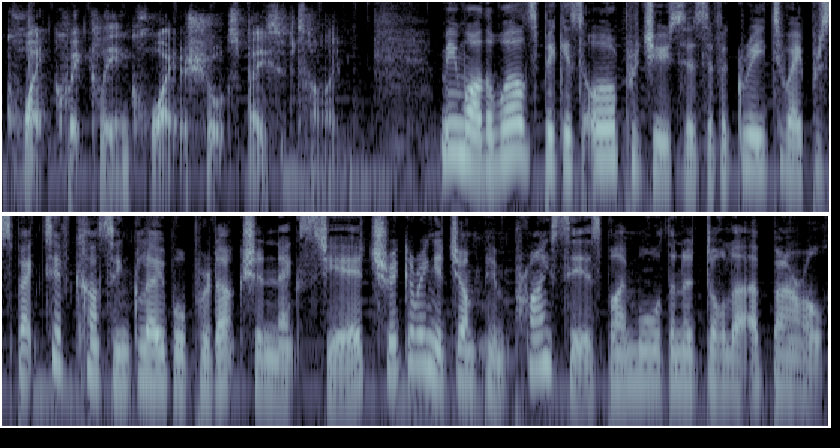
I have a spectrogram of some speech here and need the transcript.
quite quickly in quite a short space of time. Meanwhile, the world's biggest oil producers have agreed to a prospective cut in global production next year, triggering a jump in prices by more than a dollar a barrel.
